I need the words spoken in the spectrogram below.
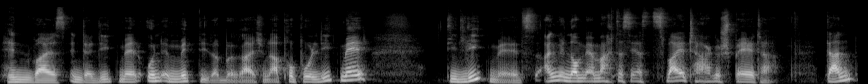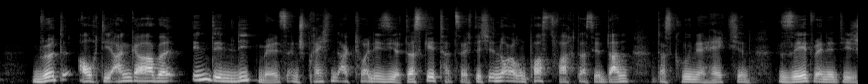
Hinweis in der Lead-Mail und im Mitgliederbereich. Und apropos Lead-Mail, die Lead-Mails, angenommen, er macht das erst zwei Tage später, dann wird auch die Angabe in den Lead-Mails entsprechend aktualisiert. Das geht tatsächlich in eurem Postfach, dass ihr dann das grüne Häkchen seht, wenn ihr die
